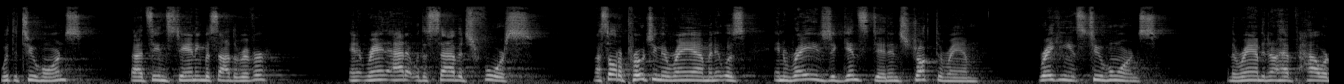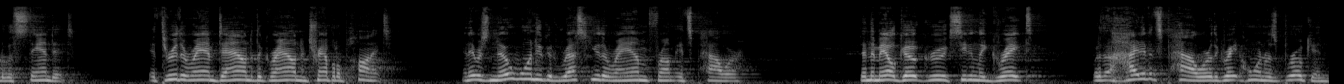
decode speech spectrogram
with the two horns that I had seen standing beside the river, and it ran at it with a savage force. And I saw it approaching the ram, and it was enraged against it and struck the ram, breaking its two horns. And the ram did not have power to withstand it. It threw the ram down to the ground and trampled upon it. And there was no one who could rescue the ram from its power. Then the male goat grew exceedingly great, but at the height of its power, the great horn was broken.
